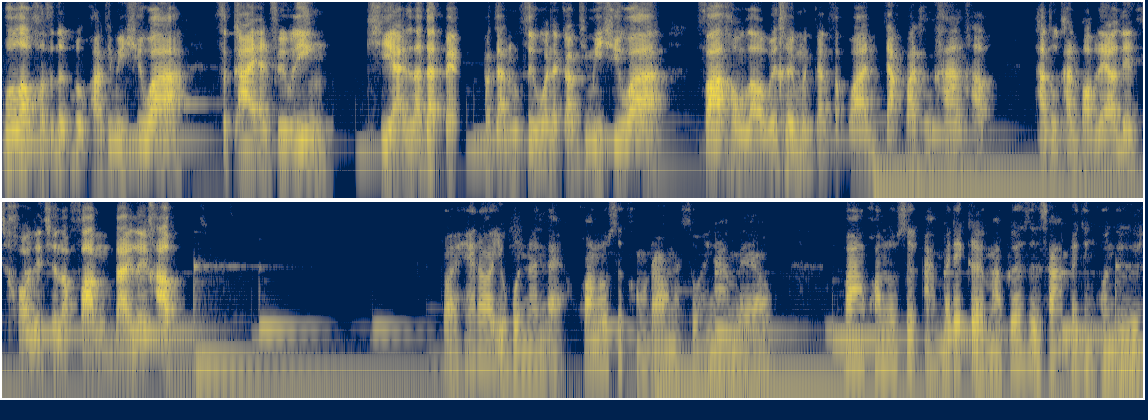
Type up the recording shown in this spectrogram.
พวกเราขอเสนอบทความที่มีชื่อว่า Sky and Feeling เขียนและดัดแปลงมาจากหนังสือวรรณกรรมที่มีชื่อว่า ฟ้าของเราไม่เคยเหมือนกันสักวันจากบ้านข้างๆครับ ถ้าทุกท่านพร้อมแล้วเรียนขอเรียนเชิญรับฟังได้เลยครับ ปล่อยให้รออยู่บนนั้นแหละ ความรู้สึกของเราน่ะสวยงามแล้ว บางความรู้สึกอาจไม่ได้เกิดมาเพื่อสื่อสารไปถึงคนอื่น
